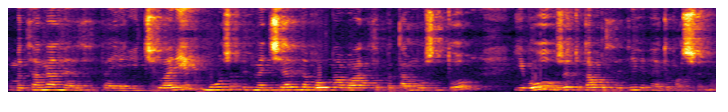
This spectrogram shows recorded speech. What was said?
эмоциональное состояние. Человек может изначально волноваться, потому что его уже туда посадили на эту машину.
